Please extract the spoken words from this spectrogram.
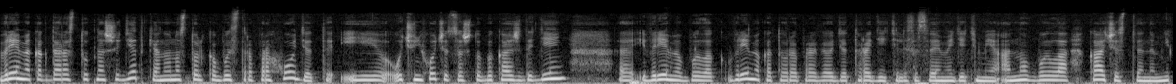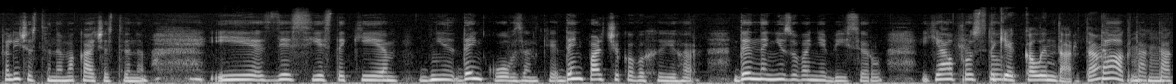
время, когда растут наши детки, оно настолько быстро проходит, и очень хочется, чтобы каждый день э, и время было, время, которое проводят родители со своими детьми, оно было качественным, не количественным, а качественным. И здесь есть такие дни, день ковзанки, день пальчикових ігор, день нанізування бісеру. Я просто... Такий як календар, так? Так, так, так.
